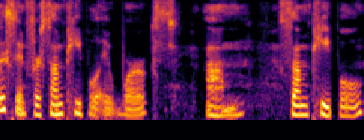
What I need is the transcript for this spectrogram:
listen for some people it works. Um, some people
